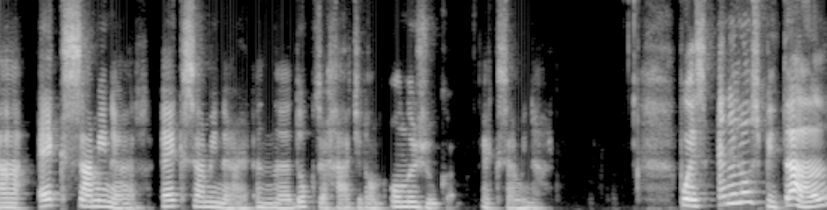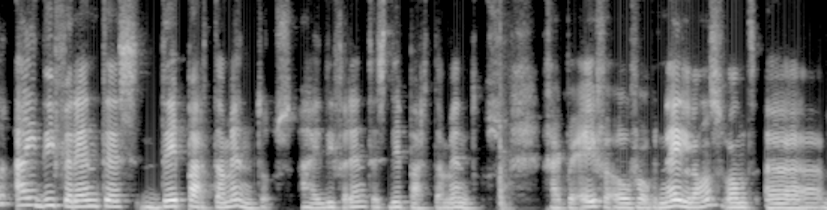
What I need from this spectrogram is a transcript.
a examinar. Examinar. Een uh, dokter gaat je dan onderzoeken. Examinar. Pues en el hospital hay diferentes departamentos. Hay diferentes departamentos. Ga ik weer even over op het Nederlands, want ehm,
